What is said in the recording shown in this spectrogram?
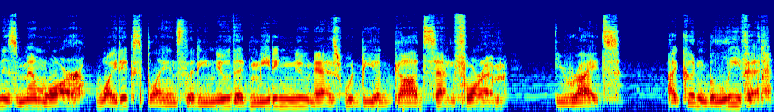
his memoir, White explains that he knew that meeting Nunes would be a godsend for him. He writes, I couldn't believe it.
